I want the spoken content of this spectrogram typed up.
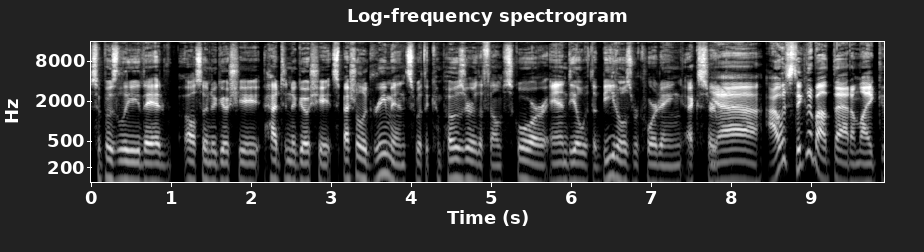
supposedly they had also negotiate had to negotiate special agreements with the composer of the film score and deal with the Beatles recording excerpt. Yeah, I was thinking about that. I'm like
